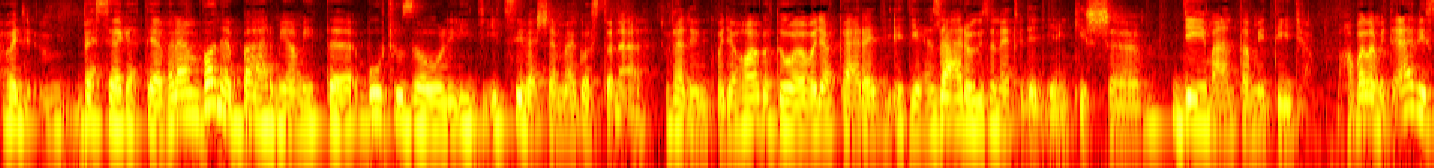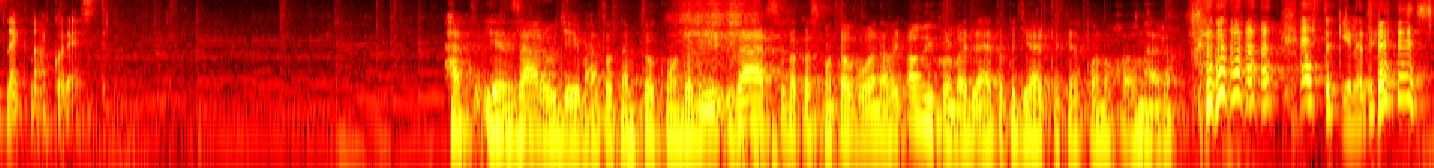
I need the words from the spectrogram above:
hogy beszélgettél velem. Van-e bármi, amit búcsúzóul így, így szívesen megosztanál velünk, vagy a hallgatóval, vagy akár egy, egy ilyen záróüzenet, vagy egy ilyen kis gyémánt, amit így, ha valamit elvisznek, na akkor ezt. Hát ilyen záró gyémántot nem tudok mondani. Zárszónak azt mondta volna, hogy amikor majd lehet, akkor gyertek el Panohalmára. ez tökéletes,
